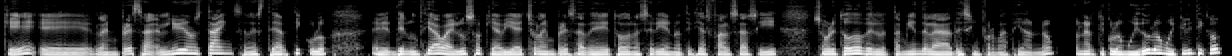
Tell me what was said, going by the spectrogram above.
que la empresa, el New York Times en este artículo denunciaba el uso que había hecho la empresa de toda una serie de noticias falsas y sobre todo también de la desinformación. ¿no? Un artículo muy duro, muy crítico.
